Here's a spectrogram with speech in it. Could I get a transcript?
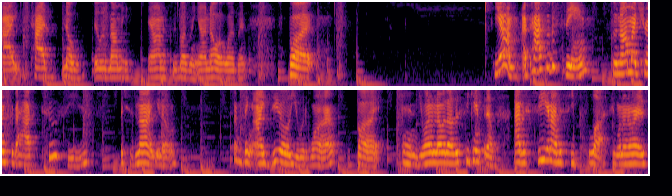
I had no, it was not me. It honestly wasn't. Y'all know it wasn't. But yeah, I passed with a C. So now my transcript I have two C's, which is not, you know, something ideal you would want. But and you want to know where the other C came? No, I have a C and I have a C plus. You want to know where the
